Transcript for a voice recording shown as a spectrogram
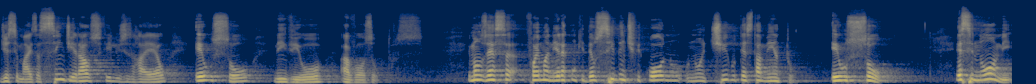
Disse mais: Assim dirá aos filhos de Israel: Eu sou, me enviou a vós outros. Irmãos, essa foi a maneira com que Deus se identificou no, no Antigo Testamento. Eu sou. Esse nome,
